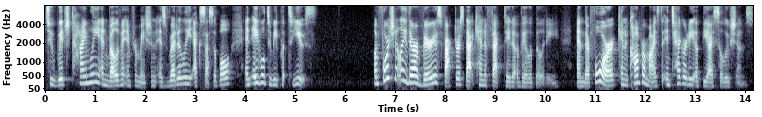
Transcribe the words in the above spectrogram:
to which timely and relevant information is readily accessible and able to be put to use. Unfortunately, there are various factors that can affect data availability and therefore can compromise the integrity of BI solutions.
